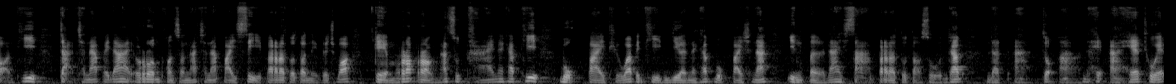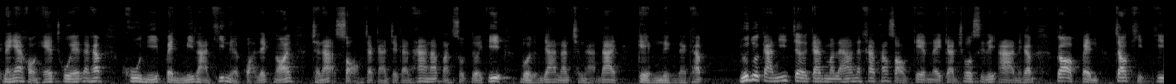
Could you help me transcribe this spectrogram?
ก่อนที่จะชนะไปได้ รวมผลสนัดชนะไป 4 ประตูต่อหนึ่งโดยเฉพาะเกมรอบรองนัดสุดท้ายนะครับ ที่บุกไปถือว่าเป็นทีมเยือนนะครับ บุกไปชนะอินเตอร์ได้ 3 ประตูต่อศูนย์ครับดัดอ่าจบอ่าเฮดทูเฮดในแง่ของเฮดทูเฮดนะครับ คู่นี้เป็นมิลานที่เหนือกว่าเล็กน้อย ชนะ 2 จากการเจอกัน 5 นัดหลังสุดโดยที่โบโลญญานั้นชนะได้เกมหนึ่งนะครับ ฤดูกาลนี้เจอกันมาแล้วนะครับทั้ง 2 เกมในการโชว์ซีรีอานะครับก็เป็นเจ้าถิ่นที่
